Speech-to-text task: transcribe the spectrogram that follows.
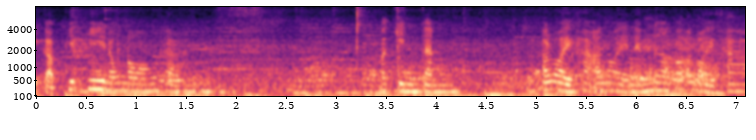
ๆกับพี่ๆน้องๆค่ะ มากินกัน อร่อยค่ะ อร่อยแหนมเนืองก็อร่อยค่ะ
